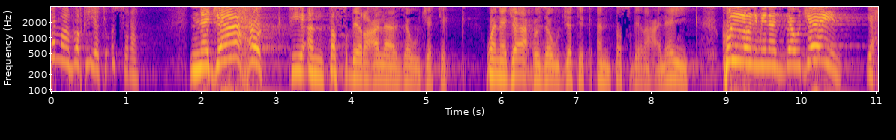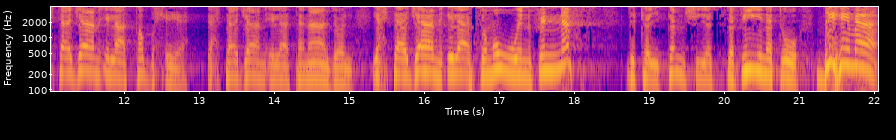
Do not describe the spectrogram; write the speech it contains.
لما بقيت أسرة نجاحك في أن تصبر على زوجتك ونجاح زوجتك أن تصبر عليك. كل من الزوجين يحتاجان إلى تضحية يحتاجان إلى تنازل يحتاجان إلى سمو في النفس لكي تمشي السفينة بهما.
